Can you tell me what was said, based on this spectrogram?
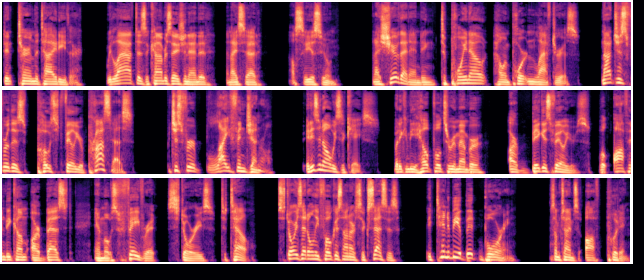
didn't turn the tide either. We laughed as the conversation ended, and I said, I'll see you soon. And I share that ending to point out how important laughter is, not just for this post failure process, but just for life in general. It isn't always the case, but it can be helpful to remember our biggest failures will often become our best and most favorite stories to tell. Stories that only focus on our successes they tend to be a bit boring, sometimes off putting.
